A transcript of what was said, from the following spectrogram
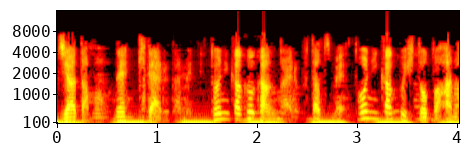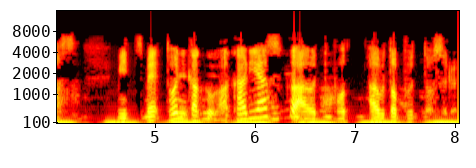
地頭をね、鍛えるために。とにかく考える。2つ目、とにかく人と話す。3つ目、とにかくわかりやすくアウトアウトプットする。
